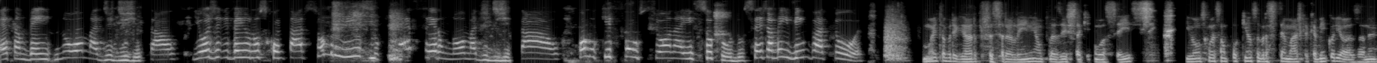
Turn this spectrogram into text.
é também nômade digital e hoje ele veio nos contar sobre isso, que é ser um nômade digital, como que funciona isso tudo. Seja bem-vindo, Arthur. Muito obrigado, professora Aline. É um prazer estar aqui com vocês. E vamos conversar um pouquinho sobre essa temática que é bem curiosa, né?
